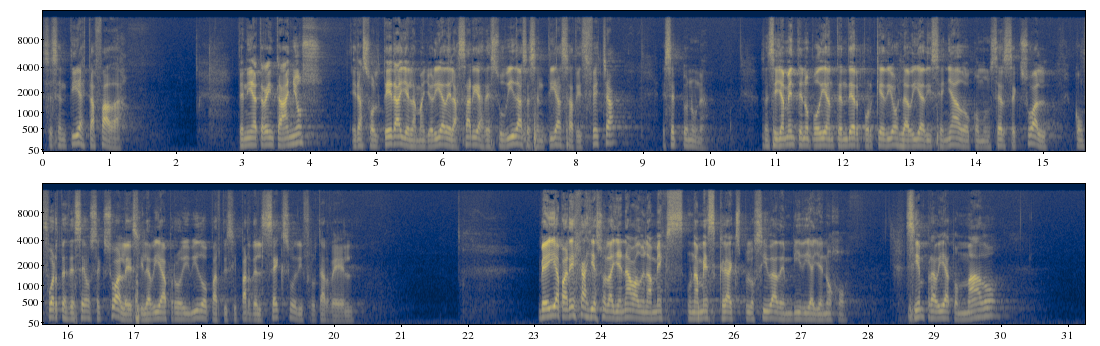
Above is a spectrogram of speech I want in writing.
se sentía estafada. Tenía 30 años, era soltera y en la mayoría de las áreas de su vida se sentía satisfecha, excepto en una. Sencillamente no podía entender por qué Dios la había diseñado como un ser sexual, con fuertes deseos sexuales, y le había prohibido participar del sexo y disfrutar de él. Veía parejas y eso la llenaba de una, mezcla explosiva de envidia y enojo. Siempre había tomado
